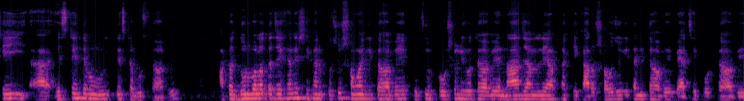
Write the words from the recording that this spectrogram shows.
সেই স্ট্রেংথ এবং উইকনেস টা বুঝতে হবে। আপনার দুর্বলতা যেখানে সেখানে প্রচুর সময় দিতে হবে, প্রচুর কৌশলী হতে হবে। না জানলে আপনাকে কারও সহযোগিতা নিতে হবে, ব্যাচে পড়তে হবে।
